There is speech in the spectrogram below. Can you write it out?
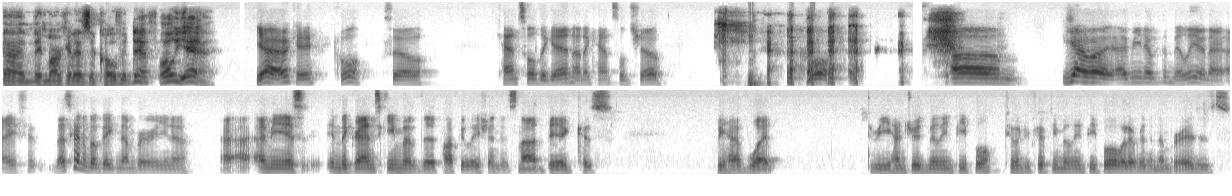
uh, they mark it as a COVID death. Oh, yeah. Yeah, okay, cool. So canceled again on a canceled show. Cool. Um, yeah, well, I mean, of the million, I, I that's kind of a big number, you know. I, I- mean, it's in the grand scheme of the population, it's not big because we have what, three hundred million people, two hundred fifty million people, whatever the number is. It's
